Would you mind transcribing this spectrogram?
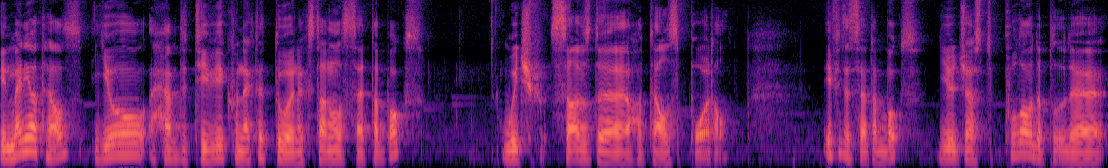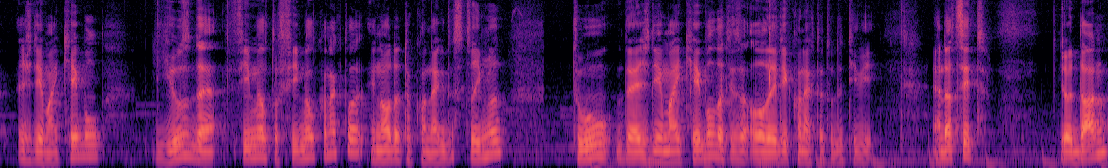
In many hotels, you have the TV connected to an external set-top box, which serves the hotel's portal. If it's a set-top box, you just pull out the, the HDMI cable, use the female to female connector in order to connect the streamer to the HDMI cable that is already connected to the TV. And that's it. You're done,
